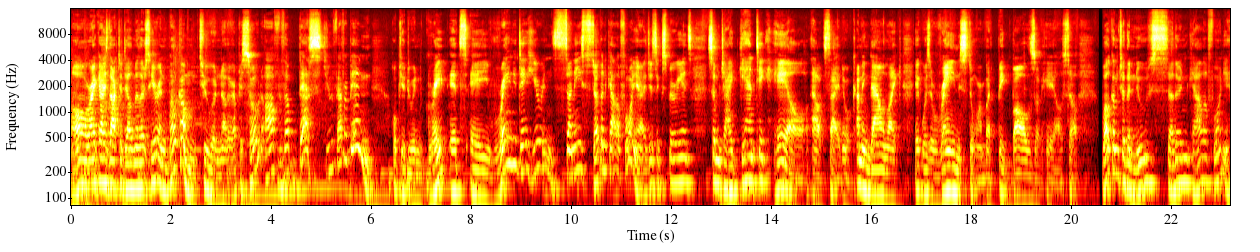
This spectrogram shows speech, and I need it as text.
All right, guys, Dr. Del Miller's here, and welcome to another episode of The Best You've Ever Been. Hope you're doing great. It's a rainy day here in sunny Southern California. I just experienced some gigantic hail outside, you know, coming down like it was a rainstorm, but big balls of hail. So, welcome to the new Southern California.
